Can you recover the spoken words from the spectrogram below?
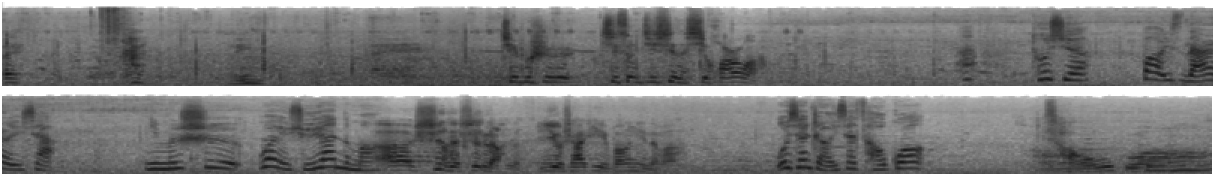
哎，看，美女。哎，这不是计算机系的系花吗？哎，同学，不好意思打扰一下，你们是外语学院的吗？啊，是的，是的。有啥可以帮你的吗？我想找一下曹光。曹光。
